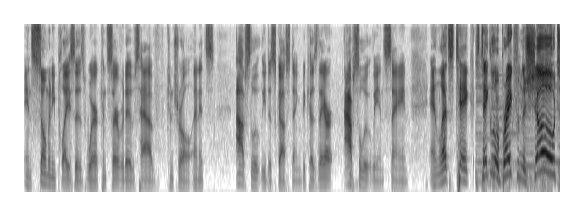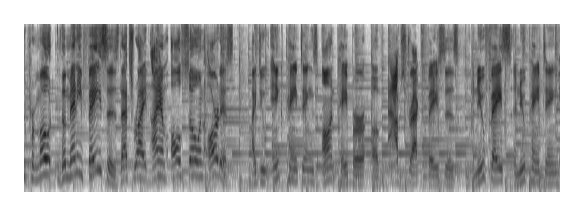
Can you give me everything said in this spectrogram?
in so many places where conservatives have control, and it's absolutely disgusting because they are absolutely insane. And let's take let's take a little break from the show to promote the many faces. That's right, I am also an artist. I do ink paintings on paper of abstract faces. A new face, a new painting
